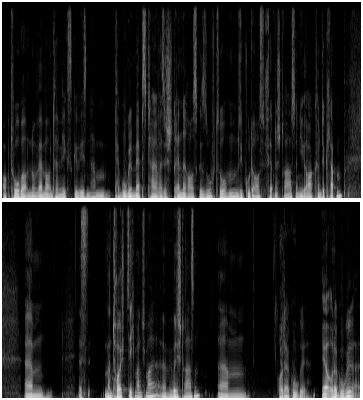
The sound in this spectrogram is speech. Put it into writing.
Oktober und November unterwegs gewesen, haben per Google Maps teilweise Strände rausgesucht. So, hm, sieht gut aus, fährt eine Straße, ja, könnte klappen. Ähm, es, man täuscht sich manchmal ähm, über die Straßen. Ähm, Oder Google. ja, oder Google.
